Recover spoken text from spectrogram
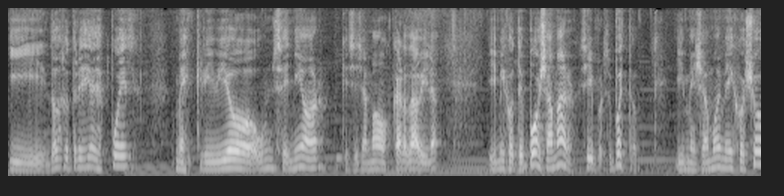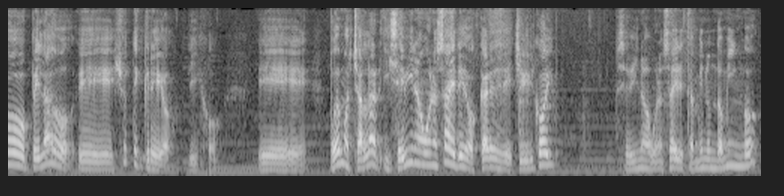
y dos o tres días después me escribió un señor que se llamaba Oscar Dávila y me dijo, ¿te puedo llamar? Sí, por supuesto y me llamó y me dijo, yo pelado, eh, yo te creo, dijo, eh, podemos charlar. Y se vino a Buenos Aires, Oscar es de Chivilcoy, se vino a Buenos Aires también un domingo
